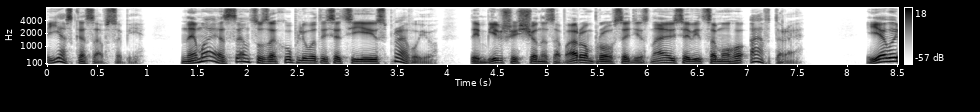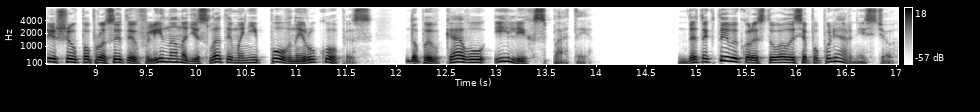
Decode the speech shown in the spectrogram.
Я сказав собі немає сенсу захоплюватися цією справою, тим більше, що незабаром про все дізнаюся від самого автора. Я вирішив попросити Фліна надіслати мені повний рукопис, допив каву і ліг спати. Детективи користувалися популярністю,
